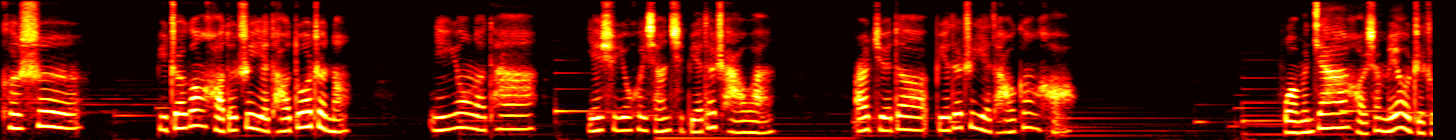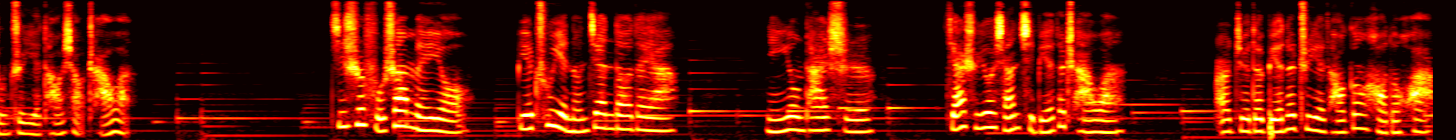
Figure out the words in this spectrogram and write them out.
可是，比这更好的制野桃多着呢。您用了它，也许又会想起别的茶碗，而觉得别的制野桃更好。我们家好像没有这种制野桃小茶碗，即使府上没有，别处也能见到的呀。您用它时，假使又想起别的茶碗，而觉得别的制野桃更好的话，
